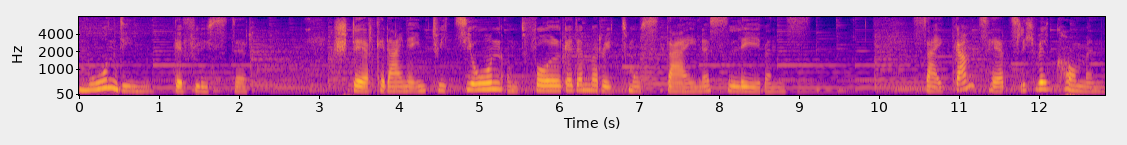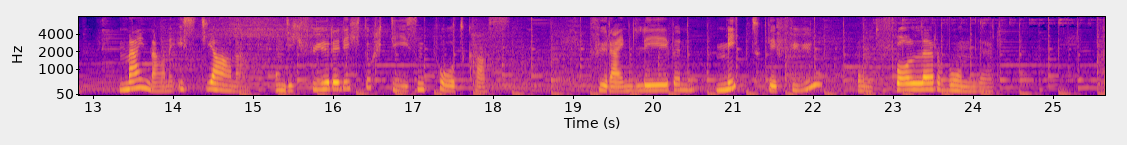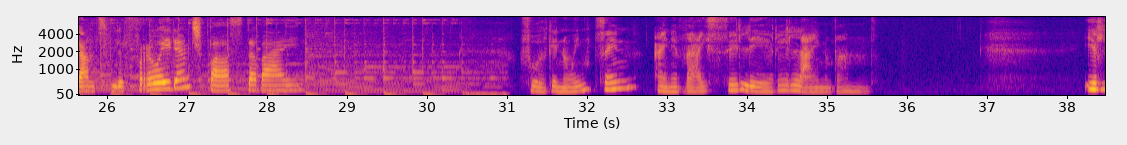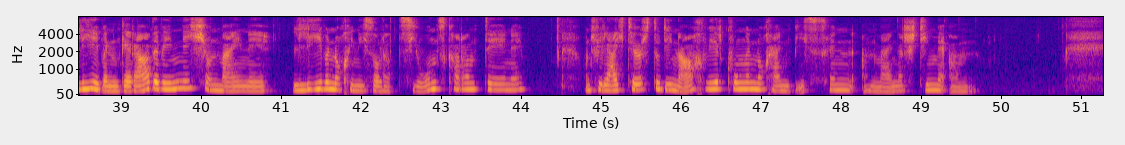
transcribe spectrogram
Mondin-Geflüster. Stärke deine Intuition und folge dem Rhythmus deines Lebens. Sei ganz herzlich willkommen. Mein Name ist Jana und ich führe dich durch diesen Podcast. Für ein Leben mit Gefühl und voller Wunder. Ganz viel Freude und Spaß dabei. Folge 19 Eine weiße leere Leinwand. Ihr Lieben, gerade bin ich und meine Lieben noch in Isolationsquarantäne und vielleicht hörst du die Nachwirkungen noch ein bisschen an meiner Stimme an.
